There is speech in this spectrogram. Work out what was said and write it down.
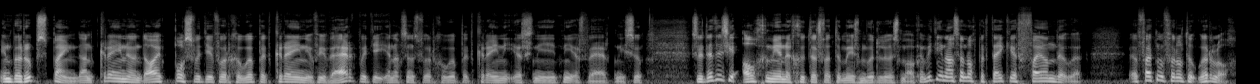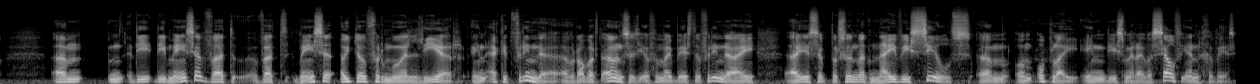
En beroepspyn, dan kry jy nou daai pos wat jy voor gehoop het kry en of die werk wat jy enigstens voor gehoop het kry nie eers nie, het nie eers werk nie. So so dit is die algemene goeters wat 'n mens moedeloos maak. En weet jy, dan is daar nog partykeer vyande ook. Vat nou vir 'n oorlog. Ehm um, die die mense wat wat mense uithou vermoë leer en ek het vriende Robert Owens is een van my beste vriende. Hy hy is 'n persoon wat Navy Seals um, om oplei en dis maar hy was self een gewees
